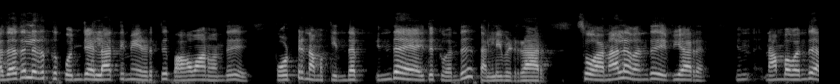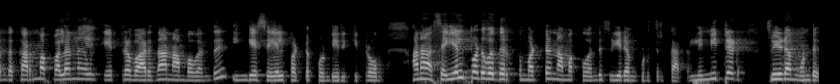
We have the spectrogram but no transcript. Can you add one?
அததுல இருக்க கொஞ்சம் எல்லாத்தையுமே எடுத்து பகவான் வந்து போட்டு நமக்கு இந்த இந்த இதுக்கு வந்து தள்ளி விடுறார். சோ அதனால வந்து வி ஆர் நம்ம வந்து அந்த கர்ம பலன்களுக்கு ஏற்றவாறு தான் நம்ம வந்து இங்கே செயல்பட்டு கொண்டிருக்கின்றோம். ஆனா செயல்படுவதற்கு மட்டும் நமக்கு வந்து ஃப்ரீடம் கொடுத்திருக்காரு. லிமிட்டெட் ஃப்ரீடம் உண்டு.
